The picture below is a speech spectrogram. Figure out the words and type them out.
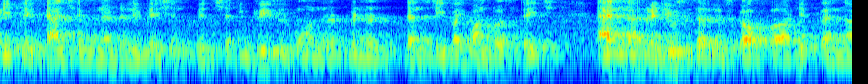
replace calcium in elderly patient, which increases bone mineral density by one percentage and uh, reduces the risk of uh, hip and uh,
